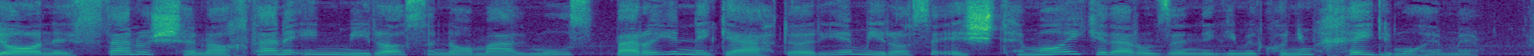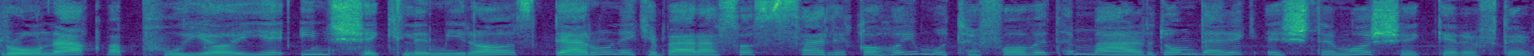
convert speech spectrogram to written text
دانستن و شناختن این میراث ناملموس برای نگهداری میراث اجتماعی که در اون زندگی می‌کنیم خیلی مهمه. رونق و پویایی این شکل میراث درونه که بر اساس سلیقه های متفاوت مردم در یک اجتماع شکل گرفته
